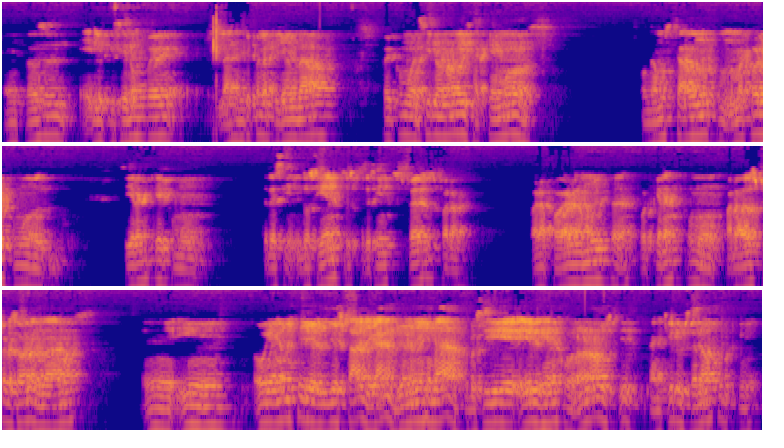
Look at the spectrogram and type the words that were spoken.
Entonces, eh, lo que hicieron fue, la gente con la que yo andaba, fue como decir, no, no, y saquemos, pongamos cada uno, como, no me acuerdo, como, si eran que como 300, 200, 300 pesos para, para pagar la multa, porque eran como para dos personas nada más. Eh, y obviamente yo, yo, estaba llegando, yo no dije nada, pero sí ellos dijeron como, no, no, usted, tranquilo, usted no, porque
